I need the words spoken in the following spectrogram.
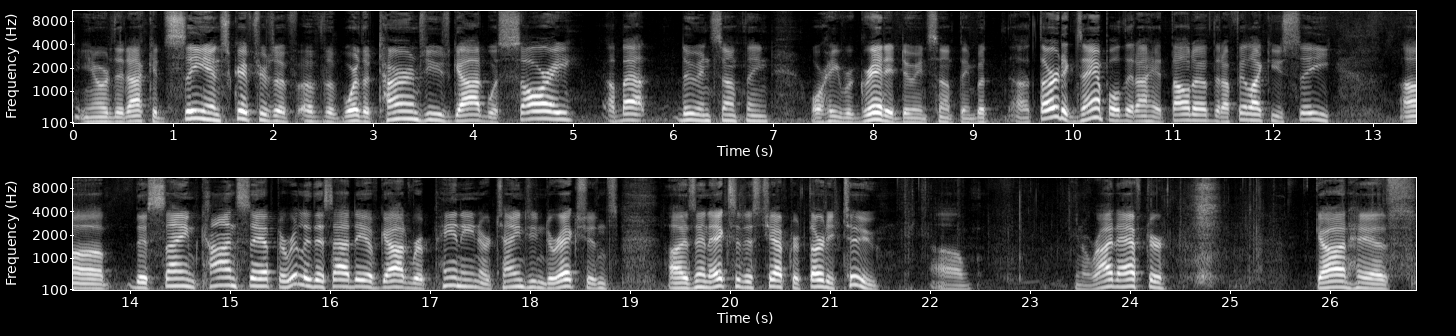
you know, that I could see in scriptures of, of the where the terms used God was sorry about doing something or he regretted doing something. But a third example that I had thought of that I feel like you see uh, this same concept, or really this idea of God repenting or changing directions, uh, is in Exodus chapter 32. Uh, you know, right after God has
